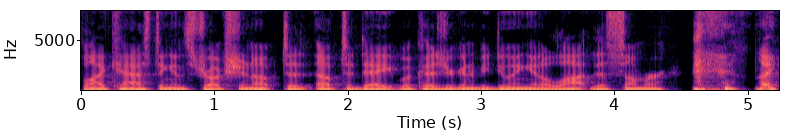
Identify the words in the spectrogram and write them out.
fly casting instruction up to up to date because you're going to be doing it a lot this summer. Like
